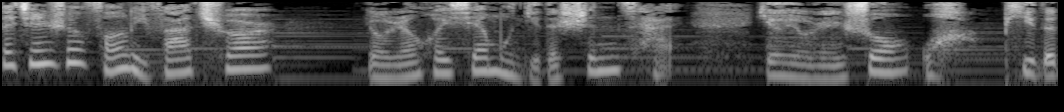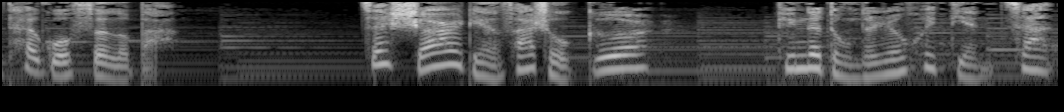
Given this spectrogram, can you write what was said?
在健身房里发圈儿，有人会羡慕你的身材，又有人说：“哇，P 的太过分了吧！”在十二点发首歌，听得懂的人会点赞，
